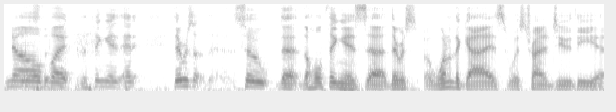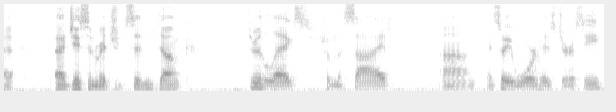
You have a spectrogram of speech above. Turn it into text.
No, the- but the thing is, and there was a so the the whole thing is uh, there was uh, one of the guys was trying to do the uh, uh, Jason Richardson dunk through the legs from the side, um, and so he wore his jersey.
